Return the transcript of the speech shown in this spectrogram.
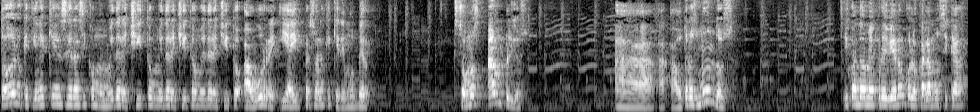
todo lo que tiene que ser así como muy derechito, muy derechito, muy derechito, aburre. Y hay personas que queremos ver, somos amplios a, otros mundos. Y cuando me prohibieron colocar la música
